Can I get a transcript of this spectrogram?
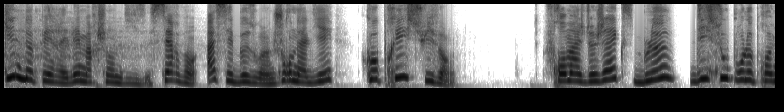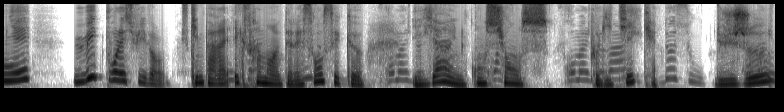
qu'il ne paierait les marchandises servant à ses besoins journaliers qu'au prix suivant. Fromage de Gex, bleu, 10 sous pour le premier, 8 pour les suivants. Ce qui me paraît extrêmement intéressant, c'est que il y a une conscience politique du jeu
